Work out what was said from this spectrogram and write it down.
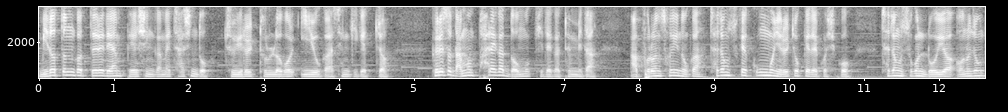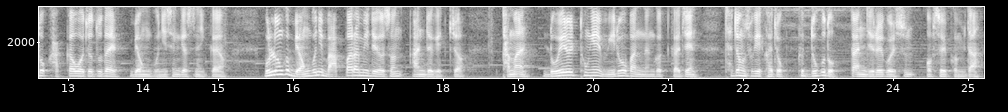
믿었던 것들에 대한 배신감에 자신도 주위를 둘러볼 이유가 생기겠죠. 그래서 남은 8회가 너무 기대가 됩니다. 앞으로는 서인호가 차정숙의 꽁무니를 쫓게 될 것이고 차정숙은 로이와 어느 정도 가까워져도 될 명분이 생겼으니까요. 물론 그 명분이 맞바람이 되어선 안 되겠죠. 다만 로이를 통해 위로받는 것까진 차정숙의 가족 그 누구도 딴지를 걸순 없을 겁니다.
